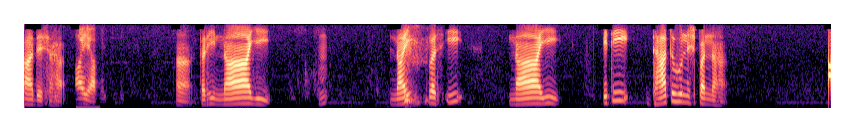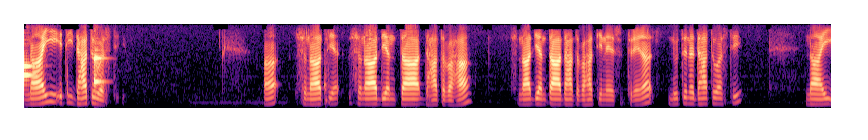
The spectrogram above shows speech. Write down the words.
आदेशः। तर्हि नायि? नै प्लस् इ नायि इति धातुः निष्पन्नः। नायि इति धातुः अस्ति। सनाद्य, सनाद्यन्ता धातवः। सनाद्यन्ता धातवः तेन सूत्रेण नूतनधातुः अस्ति। नायि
